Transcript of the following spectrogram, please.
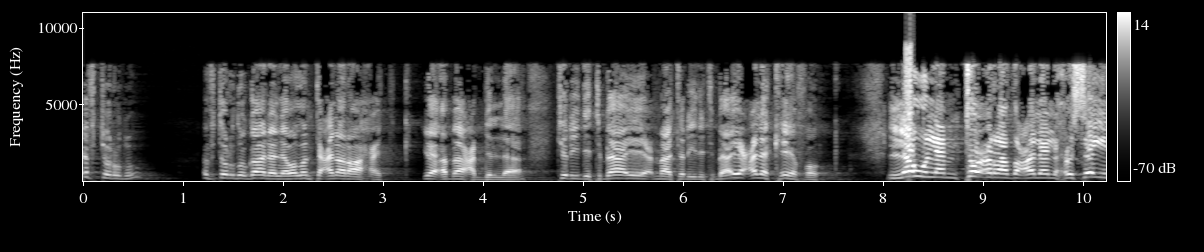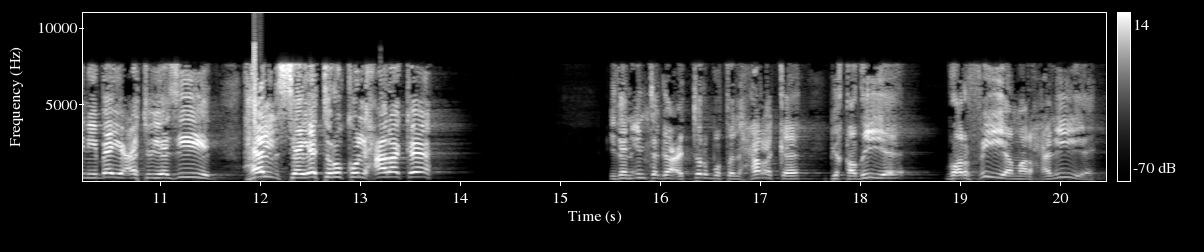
افترضوا. افترضوا قال له والله انت على راحتك. يا أبا عبد الله تريد تبايع؟ ما تريد تبايع على كيفك. لو لم تعرض على الحسين بيعة يزيد هل سيترك الحركة؟ اذا أنت قاعد تربط الحركة بقضية ظرفية مرحلية.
